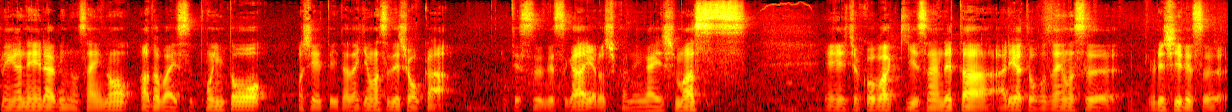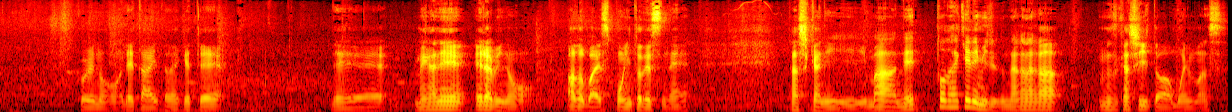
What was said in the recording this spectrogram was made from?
メガネ選びの際のアドバイスポイントを教えていただけますでしょうか。お手数ですがよろしくお願いします、えーチョコバッキーさんレターありがとうございます。嬉しいです。こういうのをレターいただけて。でメガネ選びのアドバイスポイントですね。確かにまあネットだけで見てるとなかなか難しいとは思います。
